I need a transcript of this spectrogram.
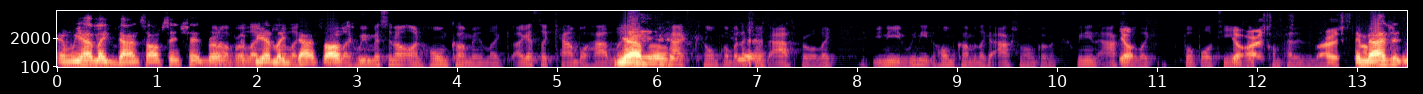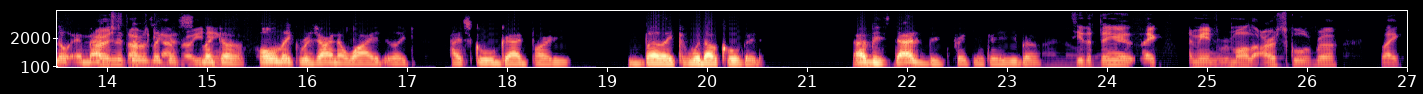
and we had like dance offs and shit, bro. know, bro, if like, we had bro, like, dance offs, like we missing out on homecoming. Like I guess like Campbell had like Yeah, bro. we bro. had homecoming, but that shit Yeah. was ass, bro. Like you need we need homecoming, like an actual homecoming. We need an actual like football team, yo, like, competitive. Our- imagine no, imagine if there was like cap, a bro. like a whole like Regina wide like high school grad party, but like without COVID. That'd be that'd be freaking crazy, bro. I know. See, the bro. thing is, like, I mean, Ramallah, our school, bro, like,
